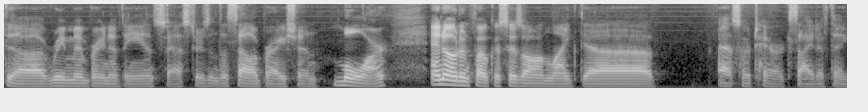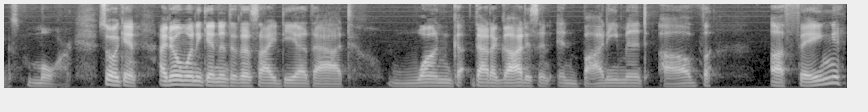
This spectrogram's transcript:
the remembering of the ancestors and the celebration more and Odin focuses on like the esoteric side of things more. So again, I don't want to get into this idea that one that a god is an embodiment of a thing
